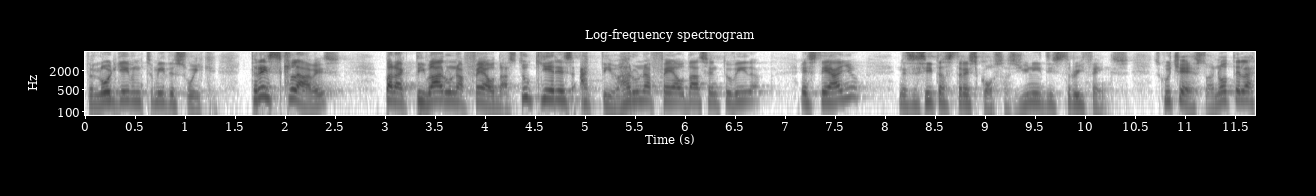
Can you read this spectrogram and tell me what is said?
The Lord gave them to me this week. Tres claves para activar una fe audaz. ¿Tú quieres activar una fe audaz en tu vida este año? Necesitas tres cosas. You need these three things. Escuche esto, anótela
